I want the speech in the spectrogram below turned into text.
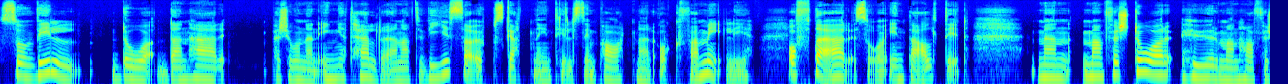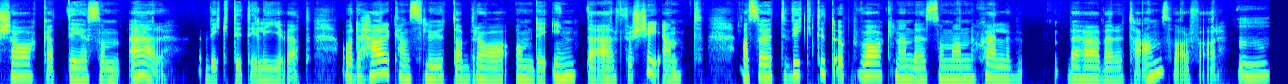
så vill då den här personen inget hellre än att visa uppskattning till sin partner och familj. Ofta är det så, inte alltid. Men man förstår hur man har försakat det som är viktigt i livet. Och det här kan sluta bra om det inte är för sent. Alltså ett viktigt uppvaknande som man själv behöver ta ansvar för. Mm.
